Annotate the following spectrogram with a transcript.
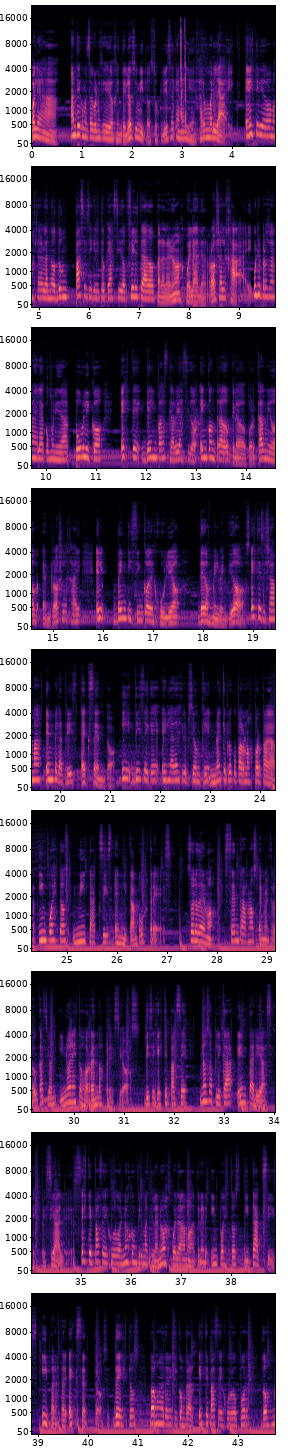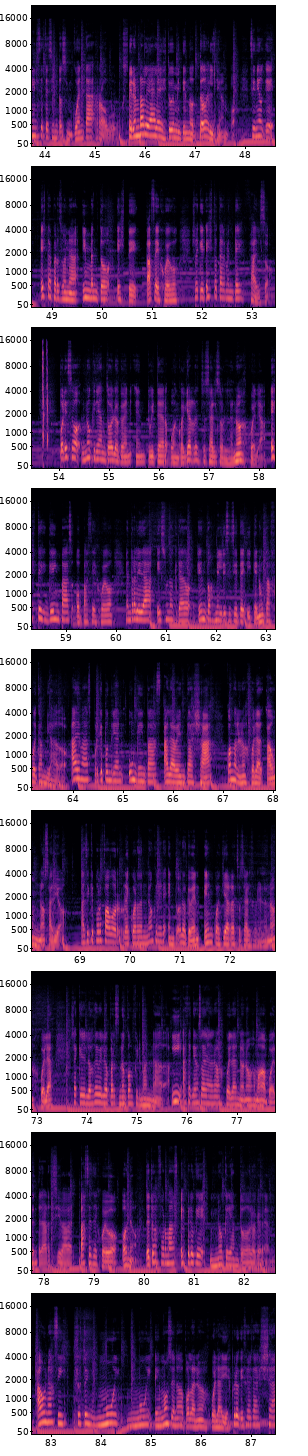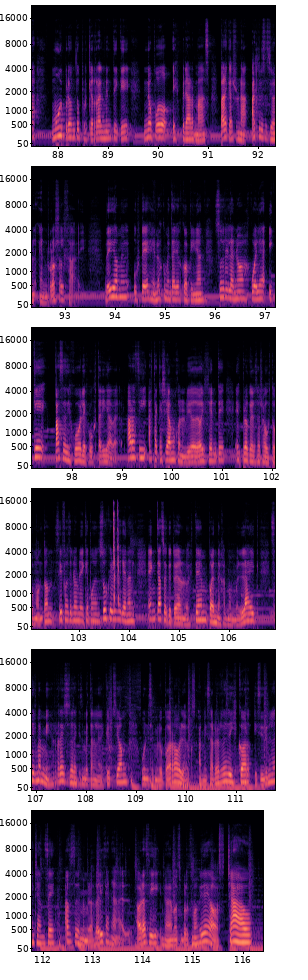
Hola, antes de comenzar con este video gente, los invito a suscribirse al canal y a dejar un buen like. En este video vamos a estar hablando de un pase secreto que ha sido filtrado para la nueva escuela de Royal High. Una persona de la comunidad publicó este Game Pass que había sido encontrado creado por Calm en Royal High el 25 de julio de 2022. Este se llama Emperatriz Exento y dice que en la descripción que no hay que preocuparnos por pagar impuestos ni taxis en el Campus 3. Solo debemos centrarnos en nuestra educación y no en estos horrendos precios. Dice que este pase no se aplica en tareas especiales. Este pase de juego nos confirma que en la nueva escuela vamos a tener impuestos y taxis. Y para estar exceptos de estos, vamos a tener que comprar este pase de juego por 2.750 Robux. Pero en realidad les estuve mintiendo todo el tiempo sino que esta persona inventó este pase de juego ya que es totalmente falso. Por eso no crean todo lo que ven en Twitter o en cualquier red social sobre la nueva escuela. Este Game Pass o pase de juego en realidad es uno creado en 2017 y que nunca fue cambiado. Además, ¿por qué pondrían un Game Pass a la venta ya cuando la nueva escuela aún no salió? Así que por favor recuerden no creer en todo lo que ven en cualquier red social sobre la nueva escuela, ya que los developers no confirman nada. Y hasta que no salga la nueva escuela no nos vamos a poder enterar si va a haber pases de juego o no. De todas formas, espero que no crean todo lo que ven. Aún así, yo estoy muy, muy emocionado por la nueva escuela y espero que salga ya muy pronto porque realmente que no puedo esperar más para que haya una actualización en Royal High. Díganme ustedes en los comentarios qué opinan sobre la nueva escuela y qué pases de juego les gustaría ver. Ahora sí, hasta que llegamos con el video de hoy, gente. Espero que les haya gustado un montón. Si fue así, no olviden que pueden suscribirse al canal. En caso de que todavía no lo estén, pueden dejarme un buen like, seguirme en mis redes sociales que siempre están en la descripción, unirse a mi grupo de Roblox, a mis servidores de Discord y si tienen la chance, ser miembros del canal. Ahora sí, nos vemos en próximos videos. ¡Chao!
